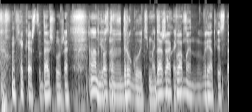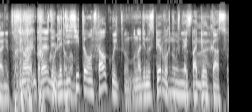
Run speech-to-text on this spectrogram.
Мне кажется, дальше уже... Ну, Надо просто знаю. в другую тематику Даже. Аквамен вряд ли станет. Но подожди, для. DC-то он стал культовым. Он один из первых, Ну, так сказать, побил кассу.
